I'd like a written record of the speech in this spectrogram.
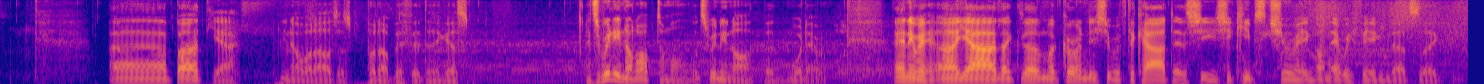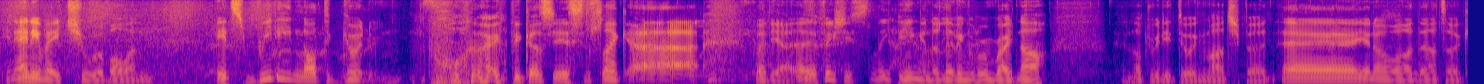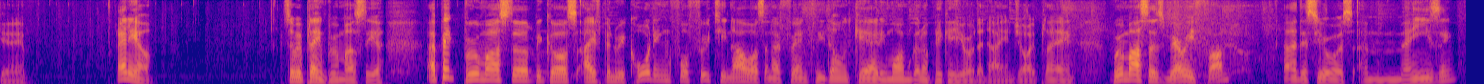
Uh, but yeah, you know what, I'll just put up with it, I guess. It's really not optimal. It's really not, but whatever. Anyway, uh, yeah, like uh, my current issue with the cat is she she keeps chewing on everything that's like in any way chewable, and it's really not good for her because she's just like ah. But yeah, I think she's sleeping in the living room right now. Not really doing much, but eh, you know what? That's okay. Anyhow, so we're playing Brewmaster here. I picked Brewmaster because I've been recording for 13 hours and I frankly don't care anymore. I'm gonna pick a hero that I enjoy playing. Brewmaster is very fun. Uh, this hero is amazing.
